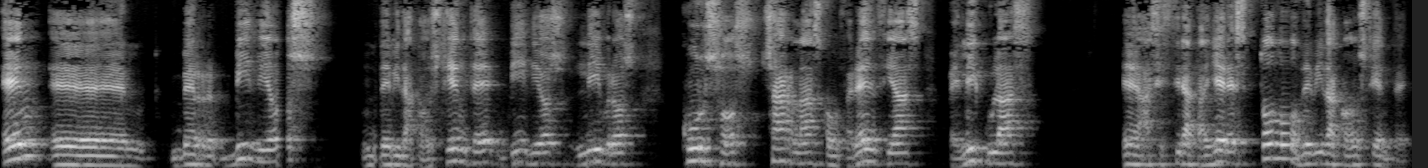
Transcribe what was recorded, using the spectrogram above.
en eh, ver vídeos de vida consciente, vídeos, libros, cursos, charlas, conferencias, películas, eh, asistir a talleres, todo de vida consciente.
